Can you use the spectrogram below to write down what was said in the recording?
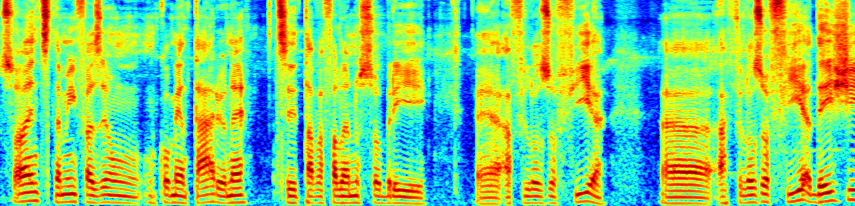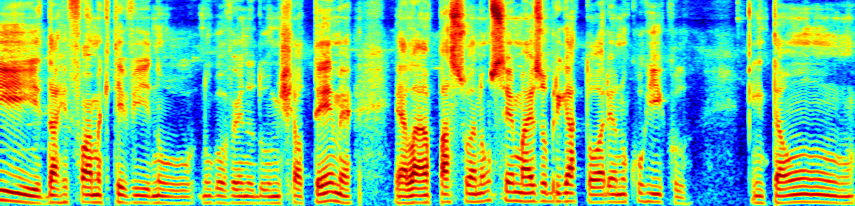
Só antes também fazer um, um comentário, né? Você estava falando sobre é, a filosofia. Uh, a filosofia, desde da reforma que teve no, no governo do Michel Temer, ela passou a não ser mais obrigatória no currículo. Então,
